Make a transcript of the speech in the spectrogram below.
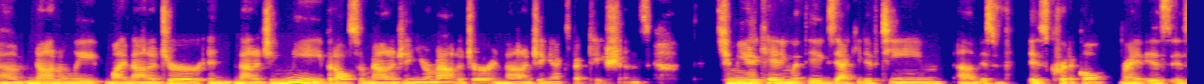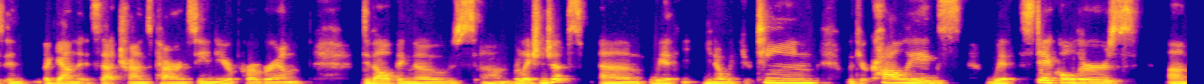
um, not only my manager in managing me, but also managing your manager and managing expectations. Communicating with the executive team um, is is critical, right? Is is in, again, it's that transparency into your program developing those um, relationships um, with you know with your team with your colleagues with stakeholders. Um,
